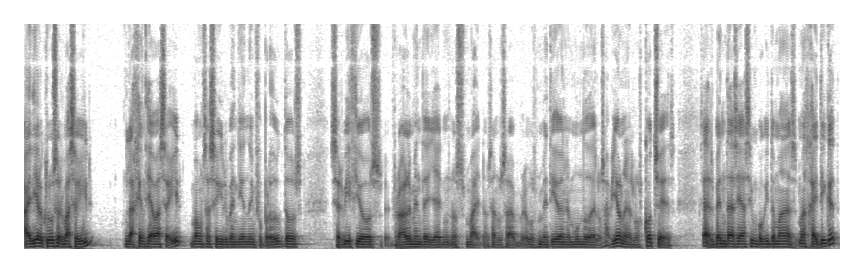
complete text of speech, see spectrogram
Ideal Closer va a seguir, la agencia va a seguir, vamos a seguir vendiendo infoproductos, servicios, probablemente ya nos, o nos habremos metido en el mundo de los aviones, los coches, ¿sabes? ventas ya así un poquito más, más high ticket.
